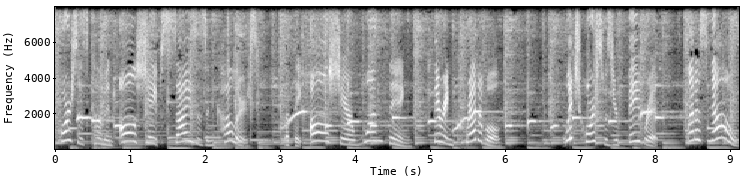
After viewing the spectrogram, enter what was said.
Horses come in all shapes, sizes, and colors, but they all share one thing. They're incredible. Which horse was your favorite? Let us know!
